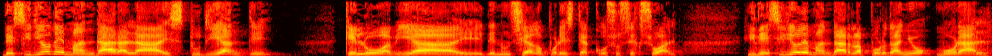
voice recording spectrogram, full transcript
decidió demandar a la estudiante que lo había eh, denunciado por este acoso sexual y decidió demandarla por daño moral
